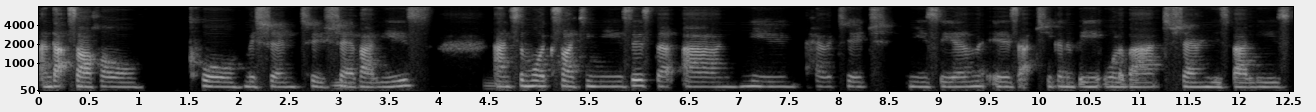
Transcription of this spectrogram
And that's our whole core mission to mm. share mm. values. Mm. And some more exciting news is that our new heritage museum is actually going to be all about sharing these values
